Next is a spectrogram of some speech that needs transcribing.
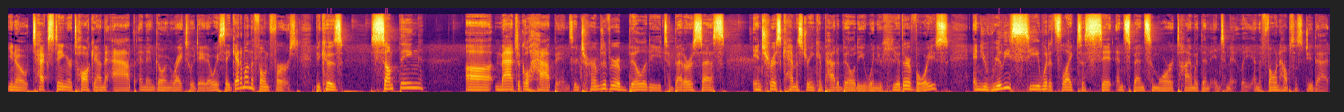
you know texting or talking on the app and then going right to a date. I always say get them on the phone first because something uh, magical happens in terms of your ability to better assess interest, chemistry, and compatibility when you hear their voice and you really see what it's like to sit and spend some more time with them intimately. And the phone helps us do that.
